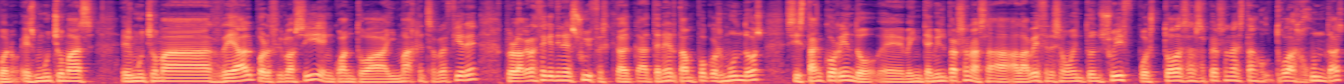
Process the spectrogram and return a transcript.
bueno, es mucho más, es mucho más real, por decirlo así, en cuanto a imagen se refiere, pero la gracia que tiene Swift es que al tener tan pocos mundos, si están corriendo 20.000 eh, personas a, la vez en ese momento en Swift, pues todas esas personas están todas juntas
